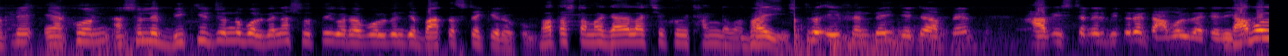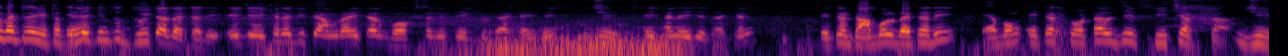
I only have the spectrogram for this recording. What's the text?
আপনি এখন আসলে বিক্রির জন্য বলবেন না সত্যি কথা বলবেন যে বাতাসটা কীরকম। বাতাসটা আমার গায়ে লাগছে খুবই ঠান্ডা বাতাস। ভাই মাত্র এই ফ্যানটাই যেটা আপনার হাফ স্ট্যান্ডের ভিতরে ডাবল ব্যাটারি ডাবল ব্যাটারি এটাতে? এটা কিন্তু দুইটা ব্যাটারি এই যে এখানে যদি আমরা এটার বক্সটা যদি একটু দেখাই দিই। জি। এখানে এই যে দেখেন এটা ডাবল ব্যাটারি এবং এটা টোটাল যে ফিচারটা জি।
